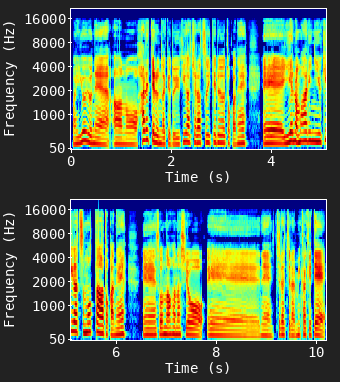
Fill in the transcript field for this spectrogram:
まあ、いよいよね、あの、晴れてるんだけど雪がちらついてるとかね、えー、家の周りに雪が積もったとかね、えー、そんなお話を、えー、ね、ちらちら見かけて、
